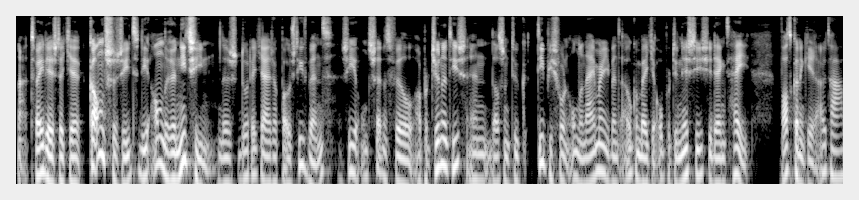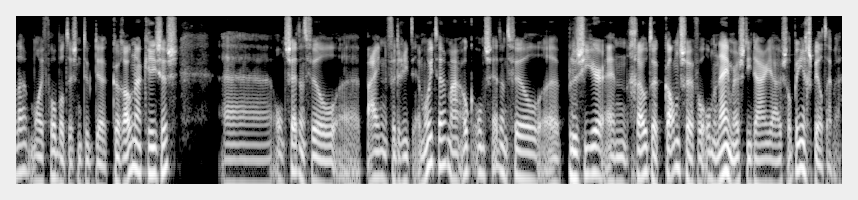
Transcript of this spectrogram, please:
Nou, het tweede is dat je kansen ziet die anderen niet zien. Dus doordat jij zo positief bent, zie je ontzettend veel opportunities. En dat is natuurlijk typisch voor een ondernemer. Je bent ook een beetje opportunistisch. Je denkt, hey, wat kan ik hier uithalen? Mooi voorbeeld is natuurlijk de coronacrisis. Uh, ontzettend veel uh, pijn, verdriet en moeite, maar ook ontzettend veel uh, plezier en grote kansen voor ondernemers die daar juist op ingespeeld hebben.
